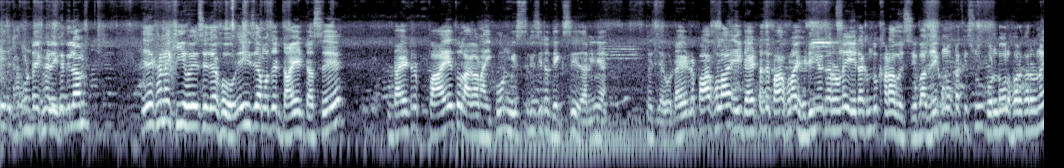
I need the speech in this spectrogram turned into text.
এই যে ঢাকনটা এখানে রেখে দিলাম। এখানে কি হয়েছে দেখো, এই যে আমাদের ডায়েট আছে ডায়েটের পায়ে তো লাগা নাই। কোন মিস্ত্রি যেটা দেখছি, জানি না। দেখো ডায়েটের পা খোলা, এই ডায়েটটাতে পা খোলা হেডিংয়ের কারণে এটা কিন্তু খারাপ হয়েছে বা যে কোনো একটা কিছু গন্ডগোল হওয়ার কারণে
